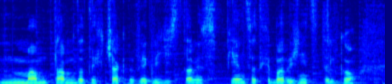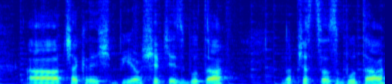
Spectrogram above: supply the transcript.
mam tam do tych czakrów, jak widzicie tam jest 500 chyba różnicy tylko, a czakry biją szybciej z buta, no przez co z buta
